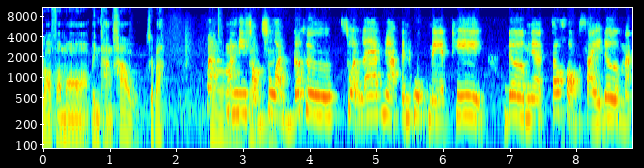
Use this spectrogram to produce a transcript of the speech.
รอฟมเป็นทางเข้าใช่ปะมันอ่ามันมีใช่สองใช่ส่วนก็คือส่วนแรกเนี่ยเป็นหกเมตรที่เดิมเนี่ยเจ้าของไซต์เดิมอะ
